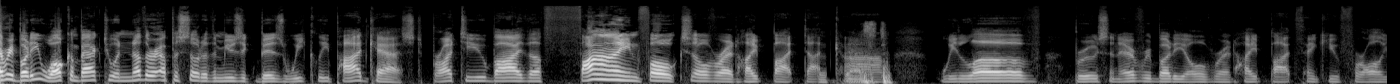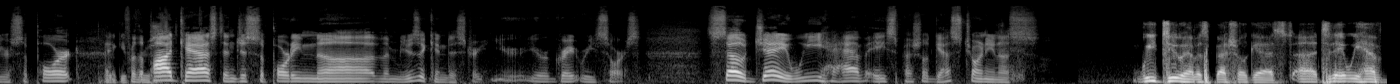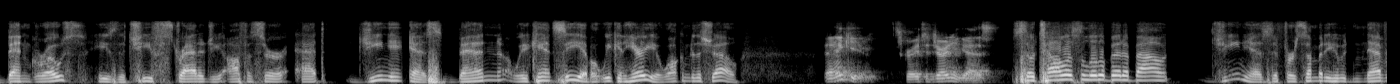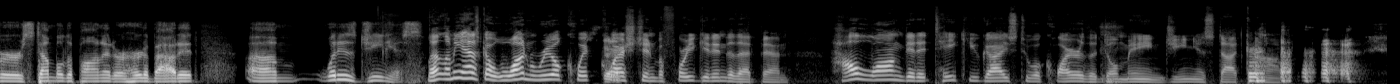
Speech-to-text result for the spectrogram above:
Everybody, welcome back to another episode of the Music Biz Weekly Podcast, brought to you by the fine folks over at Hypebot.com. We love Bruce and everybody over at Hypebot. Thank you for all your support Thank you for the podcast and just supporting uh, the music industry. You're, you're a great resource. So, Jay, we have a special guest joining us. We do have a special guest. Uh, today we have Ben Gross. He's the Chief Strategy Officer at Genius. Ben, we can't see you, but we can hear you. Welcome to the show. Thank you. It's great to join you guys. So tell us a little bit about Genius. If for somebody who had never stumbled upon it or heard about it, um, what is Genius? Let, let me ask a one real quick Sure. question before you get into that, Ben. How long did it take you guys to acquire the domain genius.com?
